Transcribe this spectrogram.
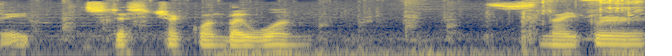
Wait, let's just check one by one. Sniper.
